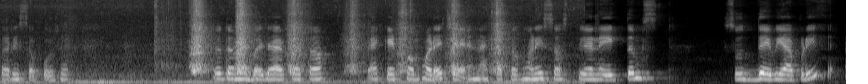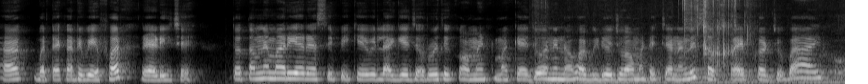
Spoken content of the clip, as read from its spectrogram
કરી શકો છો. તો તમે બજાર કરતાં પેકેટમાં મળે છે. એના કરતાં ઘણી સસ્તી અને એકદમ શુદ્ધ એવી આપણી આ બટાકાની વેફર રેડી છે. તો તમને મારી આ રેસીપી કેવી લાગી જરૂરથી કોમેન્ટમાં કહેજો અને નવા વીડિયો જોવા માટે ચેનલને સબસ્ક્રાઈબ કરજો. બાય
